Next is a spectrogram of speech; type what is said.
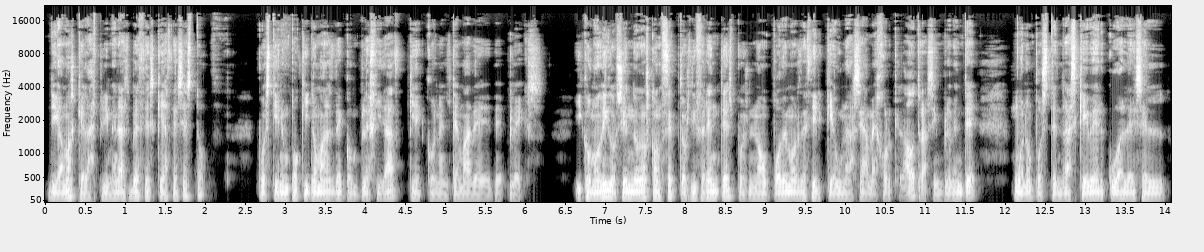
digamos que las primeras veces que haces esto, pues tiene un poquito más de complejidad que con el tema de, de Plex. Y como digo, siendo dos conceptos diferentes, pues no podemos decir que una sea mejor que la otra, simplemente bueno, pues tendrás que ver cuál es el,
